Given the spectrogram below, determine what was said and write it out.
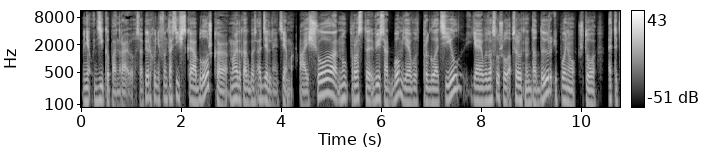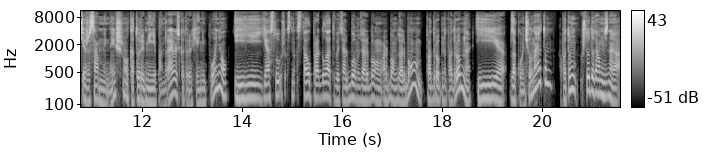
Мне дико понравилось. Во-первых, у них фантастическая обложка, но это как бы отдельная тема. А еще, ну, просто весь альбом я его проглотил, я его заслушал абсолютно до дыр и понял, что это те же самые National, которые мне не понравились, которых я не понял. И я слуш... стал проглатывать альбом за альбомом, альбом за альбомом, подробно-подробно, и закончил на этом. А потом что-то там, не знаю,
